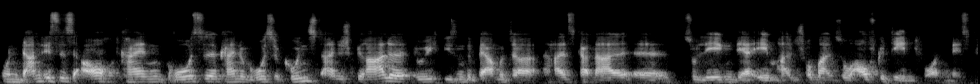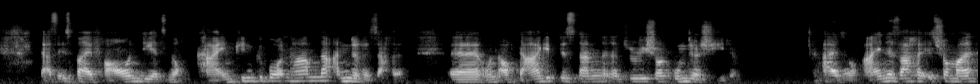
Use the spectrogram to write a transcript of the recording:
Und dann ist es auch kein große, keine große Kunst, eine Spirale durch diesen Gebärmutterhalskanal äh, zu legen, der eben halt schon mal so aufgedehnt worden ist. Das ist bei Frauen, die jetzt noch kein Kind geboren haben, eine andere Sache. Äh, und auch da gibt es dann natürlich schon Unterschiede. Also eine Sache ist schon mal,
